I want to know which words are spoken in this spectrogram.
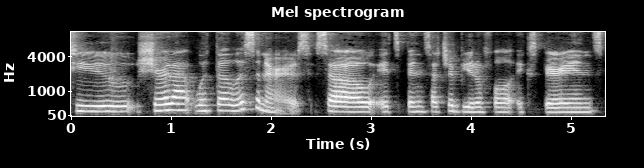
to share that with the listeners. So it's been such a beautiful experience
